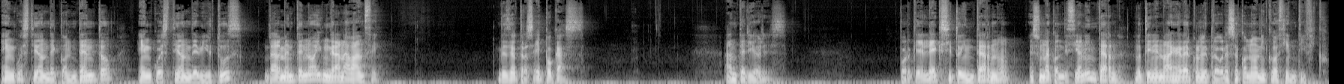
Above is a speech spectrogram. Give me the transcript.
en cuestión de contento, en cuestión de virtud, realmente no hay un gran avance desde otras épocas anteriores porque el éxito interno es una condición interna, no tiene nada que ver con el progreso económico o científico.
